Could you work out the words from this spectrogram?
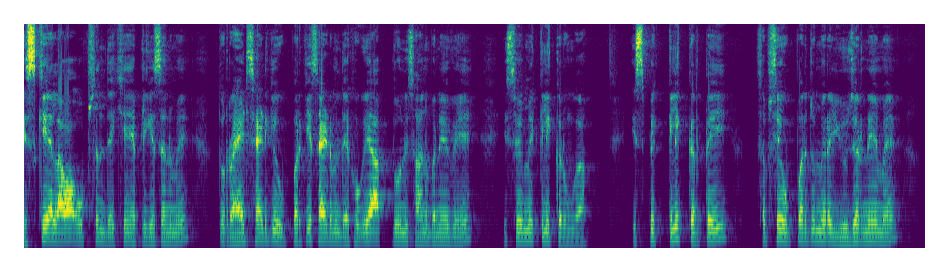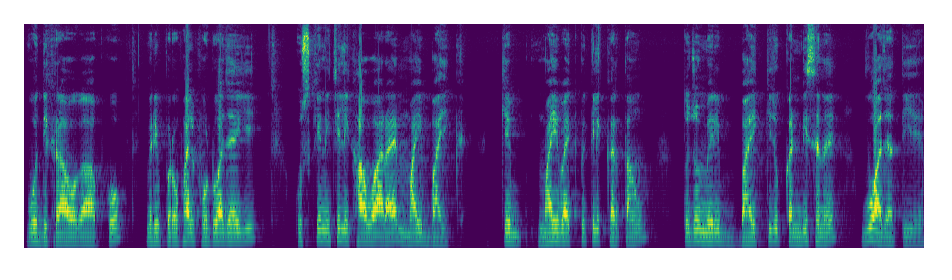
इसके अलावा ऑप्शन देखें एप्लीकेशन में तो राइट साइड के ऊपर की साइड में देखोगे आप दो निशान बने हुए हैं इस पर मैं क्लिक करूँगा। इस पर क्लिक करते ही सबसे ऊपर जो मेरा यूज़र नेम है, वो दिख रहा होगा आपको। मेरी प्रोफ़ाइल फ़ोटो आ जाएगी। उसके नीचे लिखा हुआ आ रहा है माई बाइक के माई बाइक पे क्लिक करता हूँ तो जो मेरी बाइक की जो कंडीशन है, वो आ जाती है।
